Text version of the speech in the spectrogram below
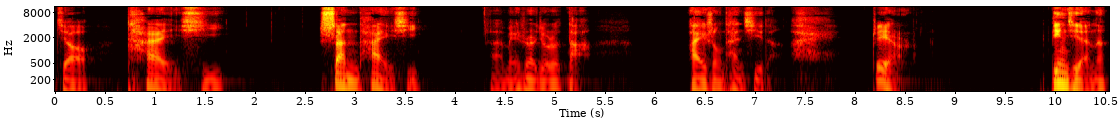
叫太息，善太息，啊，没事就是打唉声叹气的，唉，这样的，并且呢，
